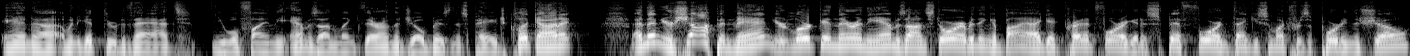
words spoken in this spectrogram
And uh, when you get through to that, you will find the Amazon link there on the Joe Business page. Click on it. And then you're shopping, man. You're lurking there in the Amazon store. Everything you buy, I get credit for. I get a spiff for. And thank you so much for supporting the show.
